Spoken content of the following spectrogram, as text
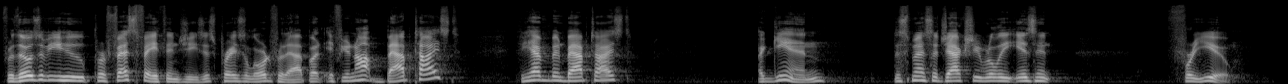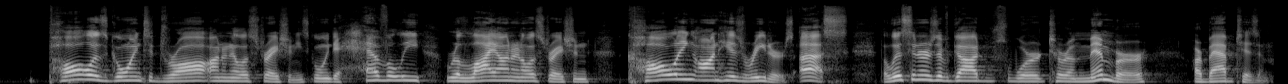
for those of you who profess faith in Jesus, praise the Lord for that. But if you're not baptized, if you haven't been baptized, again, this message actually really isn't for you. Paul is going to draw on an illustration. He's going to heavily rely on an illustration, calling on his readers, us, the listeners of God's word, to remember our baptism.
